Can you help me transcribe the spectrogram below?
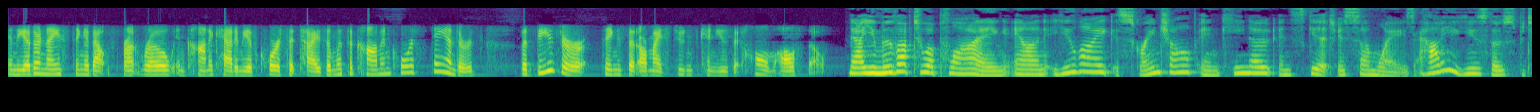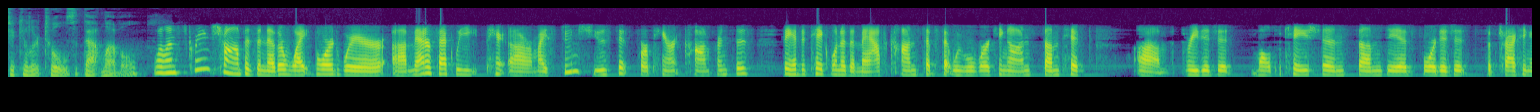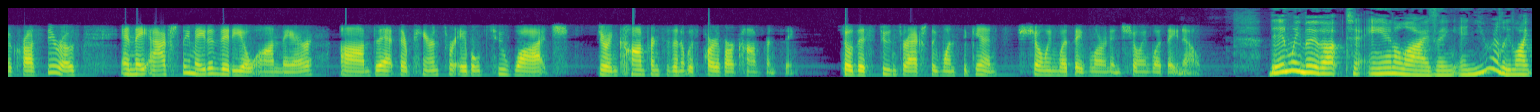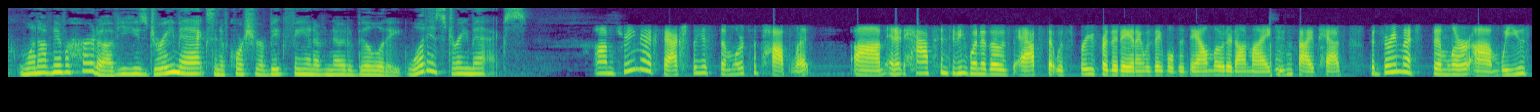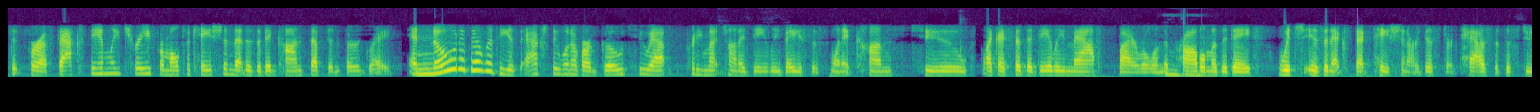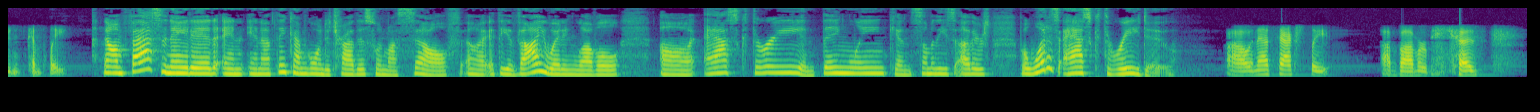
And the other nice thing about Front Row and Khan Academy, of course, it ties in with the Common Core standards, but these are things that our, my students can use at home also. Now you move up to applying and you like ScreenChomp and Keynote and Sketch in some ways. How do you use those particular tools at that level? Well, and ScreenChomp is another whiteboard where, uh, matter of fact, we, uh, my students used it for parent conferences. They had to take one of the math concepts that we were working on. Some picked um, three digit multiplication, some did four digit subtracting across zeros, and they actually made a video on there um, that their parents were able to watch during conferences, and it was part of our conferencing. So the students are actually once again showing what they've learned and showing what they know. Then we move up to analyzing, and you really like one I've never heard of. You use DreamX, and of course, you're a big fan of Notability. What is DreamX? Um, DreamX actually is similar to Padlet. Um, and it happened to be one of those apps that was free for the day, and I was able to download it on my students' iPads. But very much similar. Um, we used it for a fact family tree for multiplication. That is a big concept in third grade. And Notability is actually one of our go-to apps pretty much on a daily basis when it comes to, like I said, the daily math spiral and the mm-hmm. problem of the day, which is an expectation our district has that the students complete. Now, I'm fascinated, and, and I think I'm going to try this one myself. Uh, at the evaluating level, uh, Ask 3 and ThingLink and some of these others. But what does Ask 3 do? Oh, and that's actually a bummer because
